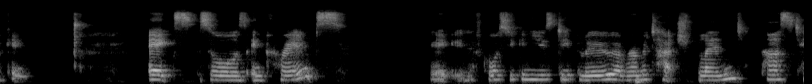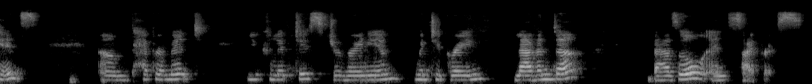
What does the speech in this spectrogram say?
Okay. Aches, sores, and cramps. Okay, of course, you can use Deep Blue, Aroma Touch blend, PastTense, um, peppermint, eucalyptus, geranium, wintergreen, lavender, basil, and cypress.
